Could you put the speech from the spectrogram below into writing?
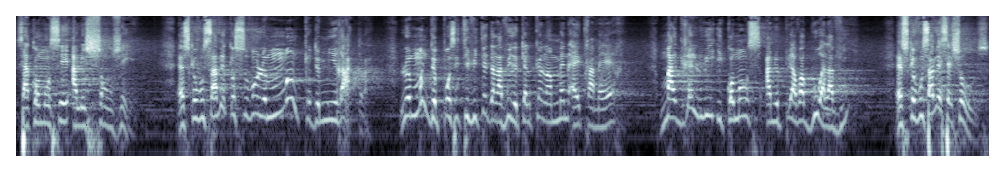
Ça a commencé à le changer. Est-ce que vous savez que souvent le manque de miracles, le manque de positivité dans la vie de quelqu'un l'emmène à être amer Malgré lui, il commence à ne plus avoir goût à la vie. Est-ce que vous savez ces choses?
